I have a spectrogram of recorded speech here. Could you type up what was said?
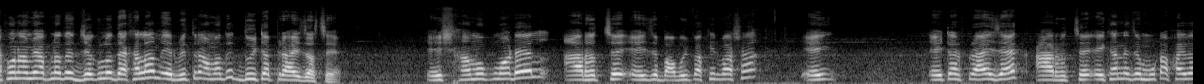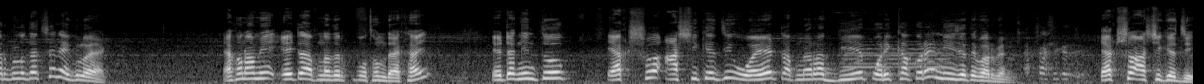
এখন আমি আপনাদের যেগুলো দেখালাম, এর ভিতরে আমাদের দুইটা প্রাইজ আছে। এই শামুক মডেল আর হচ্ছে এই যে বাবুই পাখির বাসা, এই এইটার প্রাইস এক। আর হচ্ছে এখানে যে মোটা ফাইবারগুলো দেখছেন, এগুলো এক। এখন আমি এটা আপনাদের প্রথম দেখাই। এটা কিন্তু একশো আশি কেজি ওয়েট আপনারা দিয়ে পরীক্ষা করে নিয়ে যেতে পারবেন। একশো আশি কেজি।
